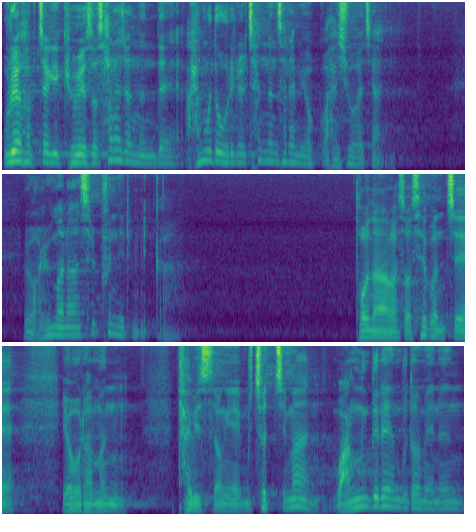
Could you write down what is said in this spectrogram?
우리가 갑자기 교회에서 사라졌는데 아무도 우리를 찾는 사람이 없고 아쉬워하지 않는. 얼마나 슬픈 일입니까? 더 나아가서 세 번째 여호람은 다윗성에 묻혔지만 왕들의 무덤에는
